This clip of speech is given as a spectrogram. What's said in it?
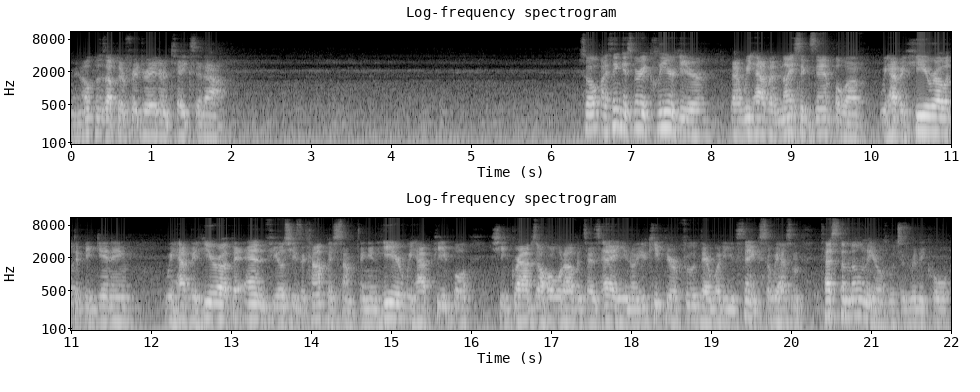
and opens up the refrigerator and takes it out. So I think it's very clear here that we have a nice example of we have a hero at the beginning, we have the hero at the end feels she's accomplished something, and here we have people she grabs a hold of and says, hey, you know, you keep your food there, what do you think? So we have some testimonials, which is really cool.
